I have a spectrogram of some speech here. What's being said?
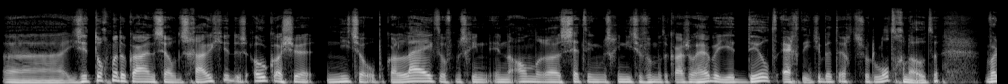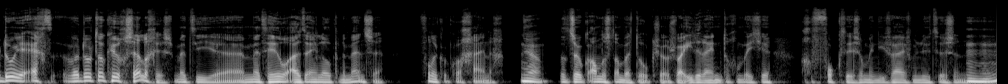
eh, je zit toch met elkaar in hetzelfde schuitje. Dus ook als je niet zo op elkaar lijkt. Of misschien in een andere setting misschien niet zoveel met elkaar zou hebben. Je deelt echt iets. Je bent echt een soort lotgenoten. Waardoor, je echt, waardoor het ook heel gezellig is met, die, eh, met heel uiteenlopende mensen. Vond ik ook wel geinig. Ja. Dat is ook anders dan bij talkshows. Waar iedereen toch een beetje gefokt is om in die vijf minuten zijn, Mhm.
